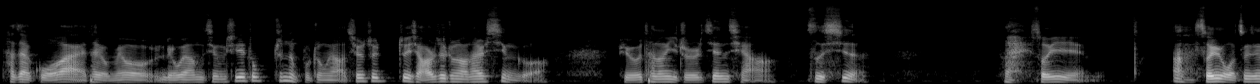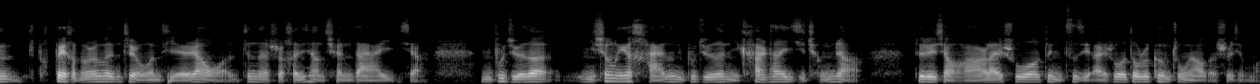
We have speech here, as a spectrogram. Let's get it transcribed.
他在国外，他有没有留洋的经历，这些都真的不重要。其实最对小孩最重要，他是性格，比如他能一直坚强、自信。哎，所以。啊，所以我最近被很多人问这种问题，让我真的是很想劝大家一下。你不觉得你生了一个孩子，你不觉得你看着他一起成长，对这小孩来说，对你自己来说都是更重要的事情吗？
